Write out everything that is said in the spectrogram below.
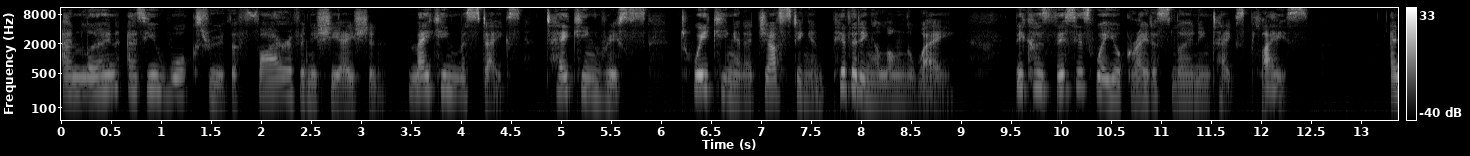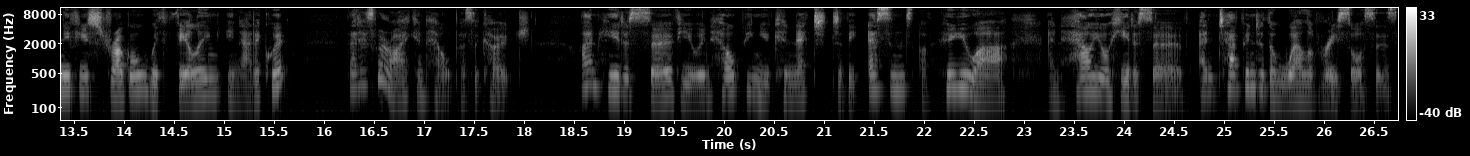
and learn as you walk through the fire of initiation, making mistakes, taking risks, tweaking and adjusting and pivoting along the way because this is where your greatest learning takes place. And if you struggle with feeling inadequate, that is where I can help as a coach. I'm here to serve you in helping you connect to the essence of who you are and how you're here to serve and tap into the well of resources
